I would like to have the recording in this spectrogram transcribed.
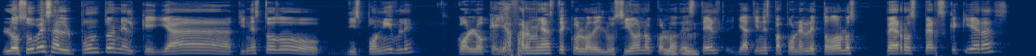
Lo subes al punto en el que ya tienes todo disponible. Con lo que ya farmeaste, con lo de ilusión o con lo de stealth, ya tienes para ponerle todos los perros perks que quieras.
